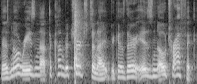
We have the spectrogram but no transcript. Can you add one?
there's no reason not to come to church tonight because there is no traffic.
